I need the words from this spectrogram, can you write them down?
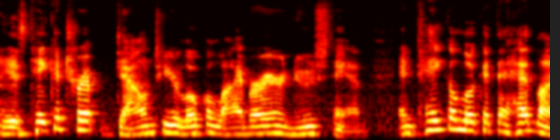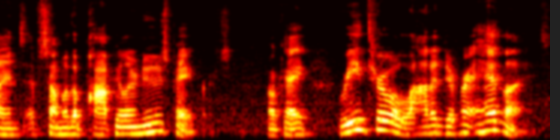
is take a trip down to your local library or newsstand and take a look at the headlines of some of the popular newspapers. Okay? Read through a lot of different headlines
